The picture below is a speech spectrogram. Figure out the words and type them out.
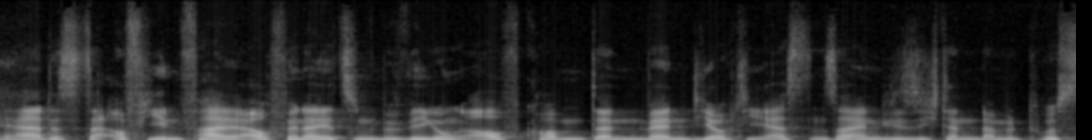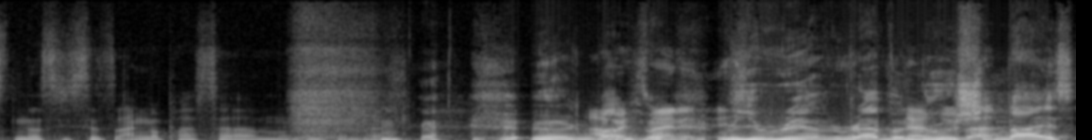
Ja, das da auf jeden Fall. Auch wenn da jetzt so eine Bewegung aufkommt, dann werden die auch die Ersten sein, die sich dann damit brüsten, dass sie es jetzt angepasst haben. Irgendwann Aber ich so. meine, ich- we re revolutionize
